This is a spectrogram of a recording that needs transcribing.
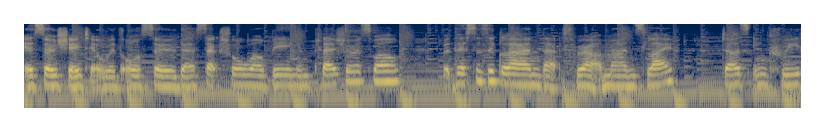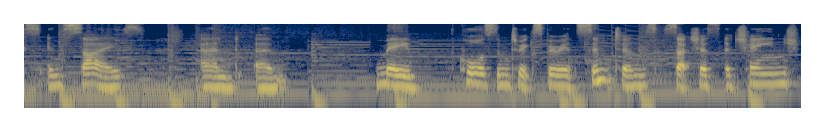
associate it with also their sexual well-being and pleasure as well. But this is a gland that throughout a man's life does increase in size and um, may cause them to experience symptoms such as a change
